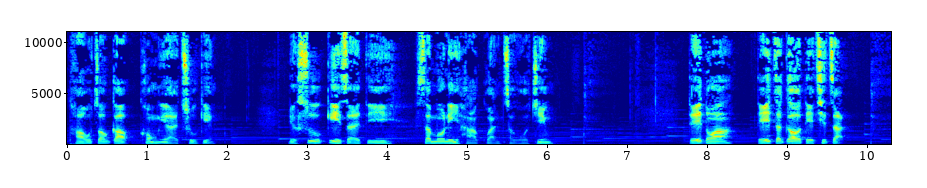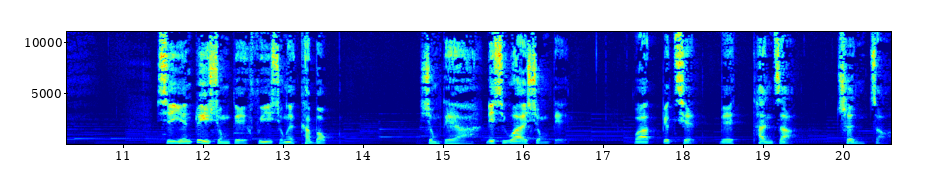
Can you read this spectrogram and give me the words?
逃走到抗亚的处境。历史记载伫撒摩尼下卷十五章第一段。第一十到第七节，诗人对上帝非常的渴慕。上帝啊，你是我的上帝，我迫切要探查、趁早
